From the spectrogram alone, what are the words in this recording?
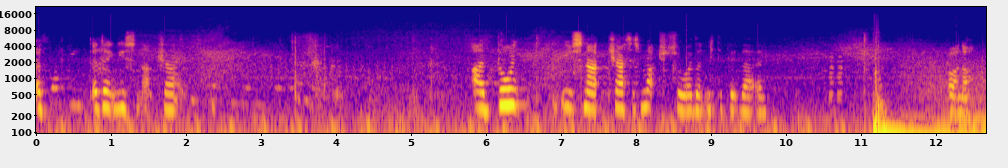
I, I don't use Snapchat. I don't use Snapchat as much, so I don't need to put that in. Oh no.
